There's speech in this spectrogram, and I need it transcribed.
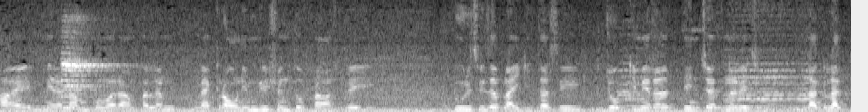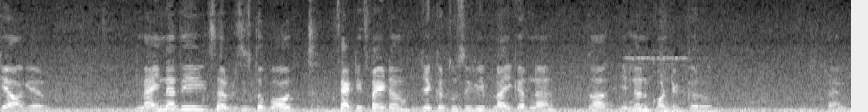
ਹਾਏ ਮੇਰਾ ਨਾਮ ਕੁਮਰ ਰਾਮਪਾਲ ਮੈਂ ਕਰਾਊਨ ਇਮੀਗ੍ਰੇਸ਼ਨ ਤੋਂ ਫਰਾਂਸ ਲਈ ਟੂਰਿਸਟ ਵੀਜ਼ਾ ਅਪਲਾਈ ਕੀਤਾ ਸੀ, ਜੋ ਕਿ ਮੇਰਾ 3-4 ਦਿਨਾਂ ਵਿੱਚ ਲੱਗ ਲੱਗ ਕੇ ਆ ਗਿਆ। ਮੈਂ ਇਹਨਾਂ ਦੀ ਸਰਵਿਸਿਜ਼ ਤੋਂ ਬਹੁਤ ਸੈਟੀਸਫਾਈਡ ਹਾਂ। ਜੇਕਰ ਤੁਸੀਂ ਵੀ ਅਪਲਾਈ ਕਰਨਾ ਤਾਂ ਇਹਨਾਂ ਨੂੰ ਕੰਟੈਕਟ ਕਰੋ। ਥੈਂਕ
